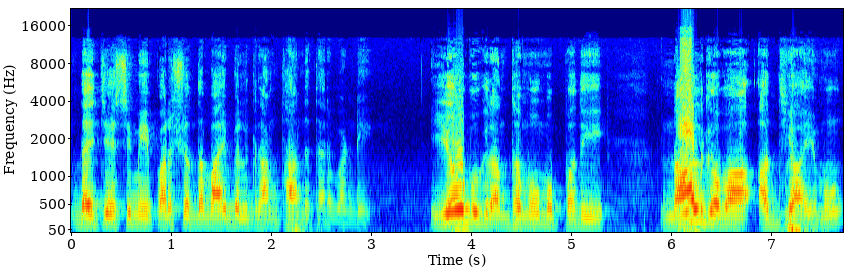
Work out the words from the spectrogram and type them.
దయచేసి మీ పరిశుద్ధ బైబిల్ గ్రంథాన్ని తెరవండి. యోబు గ్రంథము ముప్పది నాలుగవ అధ్యాయము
